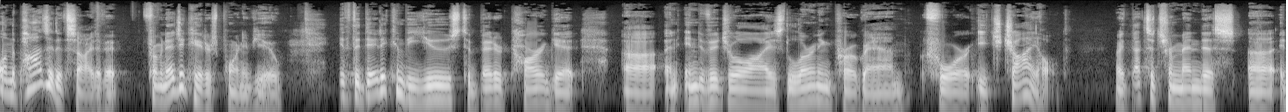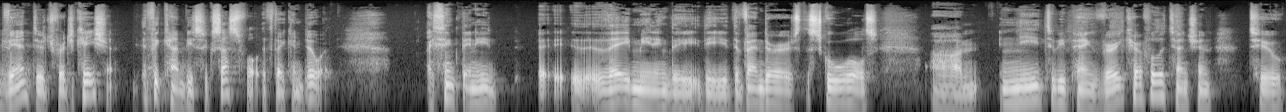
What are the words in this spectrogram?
on the positive side of it, from an educator's point of view, if the data can be used to better target uh, an individualized learning program for each child, right, that's a tremendous uh, advantage for education if it can be successful, if they can do it. I think they need, uh, they meaning the, the, the vendors, the schools, um, need to be paying very careful attention to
